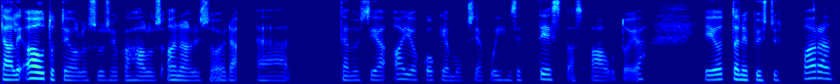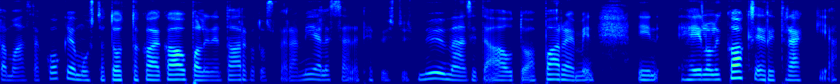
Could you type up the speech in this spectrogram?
tämä oli autoteollisuus, joka halusi analysoida ää, tämmöisiä ajokokemuksia, kun ihmiset testas autoja. Ja jotta ne pystyisivät parantamaan sitä kokemusta, totta kai kaupallinen tarkoitusperä mielessään, että he pystyisivät myymään sitä autoa paremmin, niin heillä oli kaksi eri trackia.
